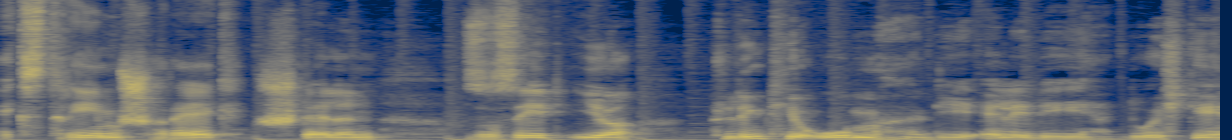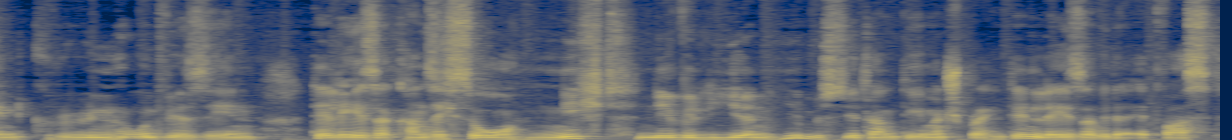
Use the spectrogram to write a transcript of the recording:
extrem schräg stellen, so seht ihr, blinkt hier oben die LED durchgehend grün und wir sehen, der Laser kann sich so nicht nivellieren. Hier müsst ihr dann dementsprechend den Laser wieder etwas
